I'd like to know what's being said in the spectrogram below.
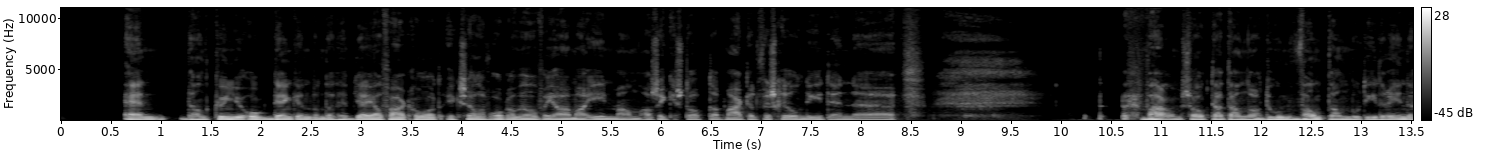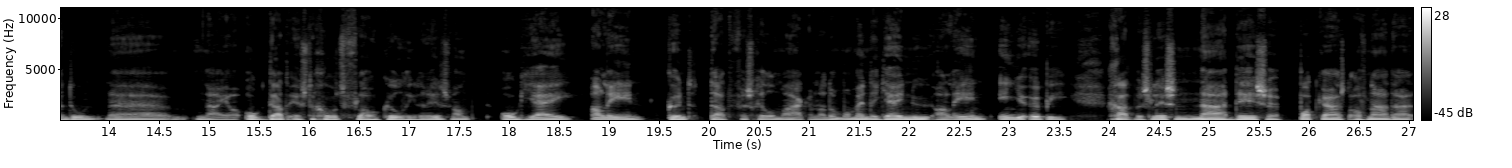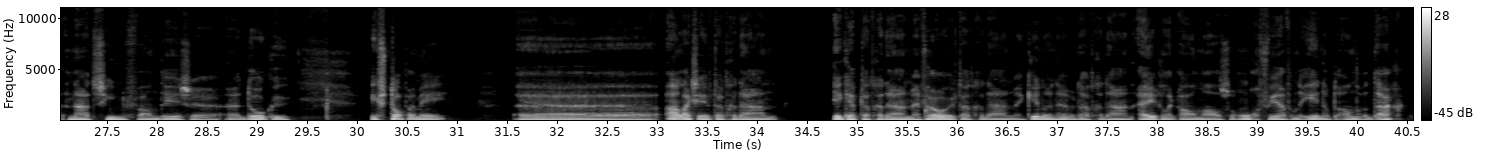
en dan kun je ook denken, want dat heb jij al vaak gehoord, ik zelf ook al wel, van ja, maar één man, als ik stop, dat maakt het verschil niet. En uh, waarom zou ik dat dan nog doen? Want dan moet iedereen dat doen. Uh, nou ja, ook dat is de grootste flauwekul die er is, want ook jij alleen kunt dat verschil maken. Want op het moment dat jij nu alleen in je uppie gaat beslissen na deze podcast of na, na het zien van deze uh, docu ik stop ermee. Uh, Alex heeft dat gedaan. Ik heb dat gedaan, mijn vrouw heeft dat gedaan, mijn kinderen hebben dat gedaan. Eigenlijk allemaal zo ongeveer van de ene op de andere dag.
